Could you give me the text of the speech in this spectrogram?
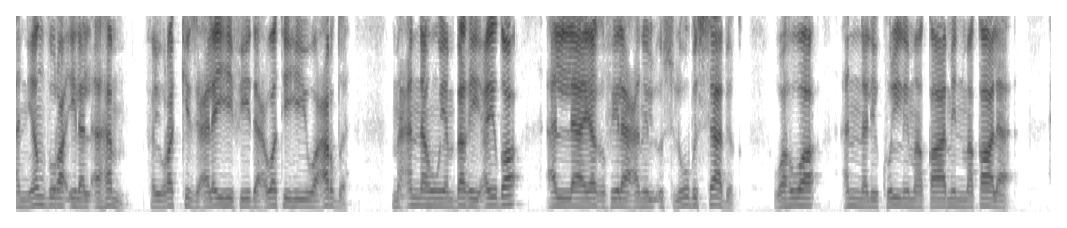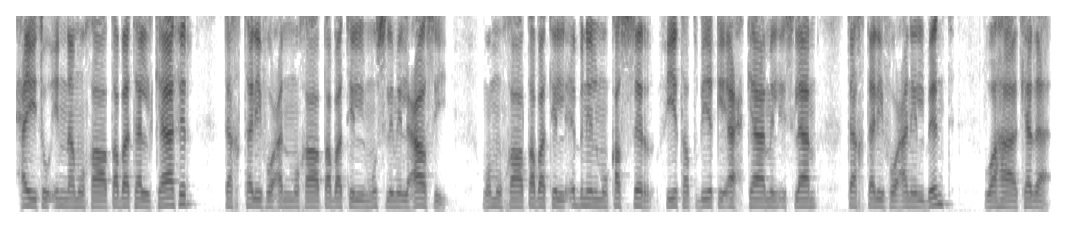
أن ينظر إلى الأهم فيركز عليه في دعوته وعرضه مع أنه ينبغي أيضا ألا يغفل عن الأسلوب السابق وهو أن لكل مقام مقالا حيث إن مخاطبة الكافر تختلف عن مخاطبة المسلم العاصي. ومخاطبة الابن المقصر في تطبيق أحكام الإسلام تختلف عن البنت وهكذا.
